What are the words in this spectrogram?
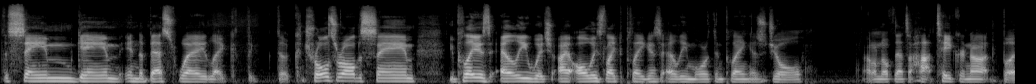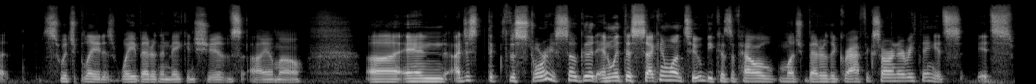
the same game in the best way. Like, the, the controls are all the same. You play as Ellie, which I always liked playing as Ellie more than playing as Joel. I don't know if that's a hot take or not, but Switchblade is way better than making shivs, IMO. Uh, and I just the, the story is so good, and with this second one too, because of how much better the graphics are and everything, it's it's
